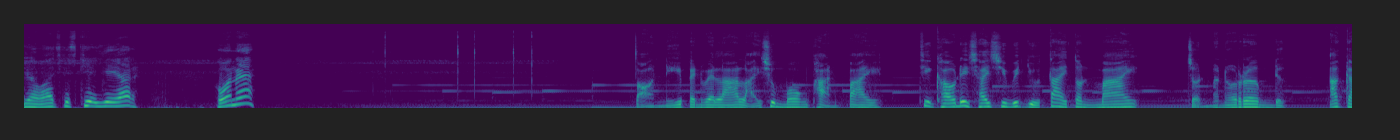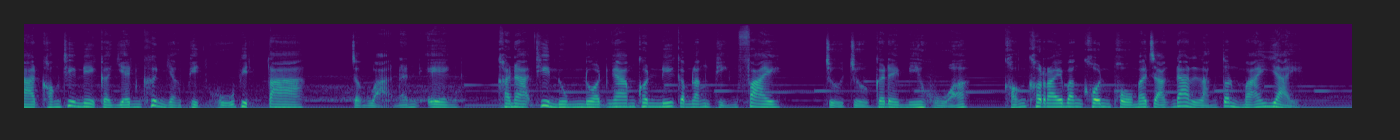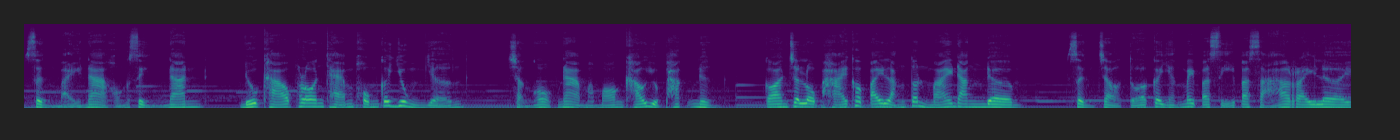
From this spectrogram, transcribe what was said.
ये आवाज किसकी है ये यार कौन है ตอนนี้เป็นเวลาหลายชั่วโมงผ่านไป ที่เขาได้ใช้ชีวิตอยู่ใต้ต้นไม้ จนมันเริ่มดึก อากาศของที่นี่ก็เย็นขึ้นอย่างผิดหูผิดตา จังหวะนั้นเอง ขณะที่หนุ่มหนวดงามคนนี้กำลังผิงไฟ จู่ๆก็ได้มีหัว ของใครบางคนโผล่มาจากด้านหลังต้นไม้ใหญ่ ซึ่งใบหน้าของสิ่งนั้น ดูขาวโพลนแถมผมก็ยุ่งเหยิงชะโงกหน้ามามองเขาอยู่พักหนึ่ง ก่อนจะหลบหายเข้าไปหลังต้นไม้ดังเดิม ซึ่งเจ้าตัวก็ยังไม่ประสีภาษาอะไรเลย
